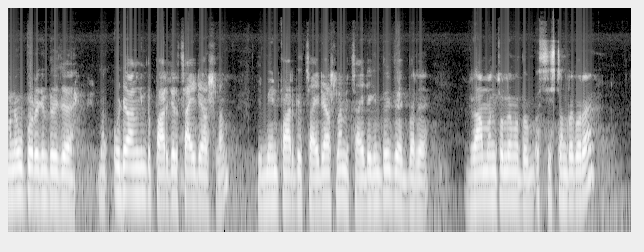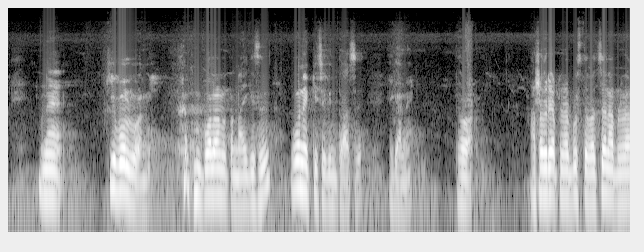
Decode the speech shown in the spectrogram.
মানে উপরে কিন্তু এই যে মানে ওইটা আমি কিন্তু পার্কের সাইডে আসলাম। যে মেন পার্কের সাইডে আসলাম, এই সাইডে কিন্তু এই যে একবারে গ্রাম অঞ্চলের মতো সিস্টেমটা করা। মানে কি বলব আমি? বলার মতো নাই কিছু, অনেক কিছু কিন্তু আছে এখানে। তো আশা করি আপনারা বুঝতে পারছেন, আপনারা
